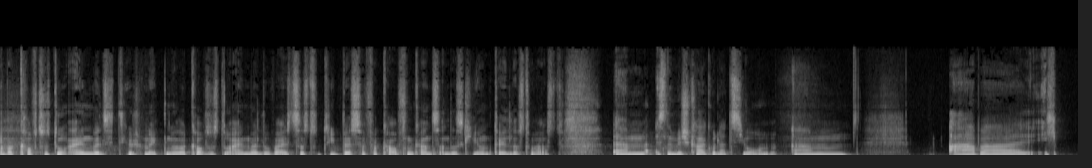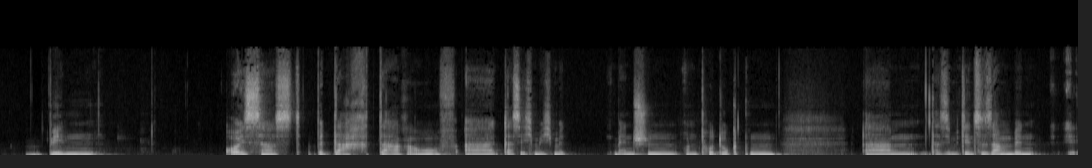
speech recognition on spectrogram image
Aber kaufst du ein, weil sie dir schmecken oder kaufst du ein, weil du weißt, dass du die besser verkaufen kannst an das Klientel, das du hast? Ähm, ist eine Mischkalkulation. Ähm, aber ich bin äußerst bedacht darauf, äh, dass ich mich mit Menschen und Produkten, ähm, dass ich mit denen zusammen bin, äh,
